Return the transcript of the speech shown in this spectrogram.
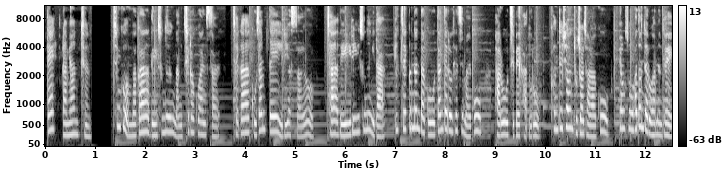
때 라면 틈. 친구 엄마가 내 수능 망치려고 한 썰. 제가 고3 때 일이었어요. 자, 내일이 수능이다. 일찍 끝난다고 딴 데로 새지 말고 바로 집에 가도록. 컨디션 조절 잘하고 평소 하던 대로 하면 돼.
